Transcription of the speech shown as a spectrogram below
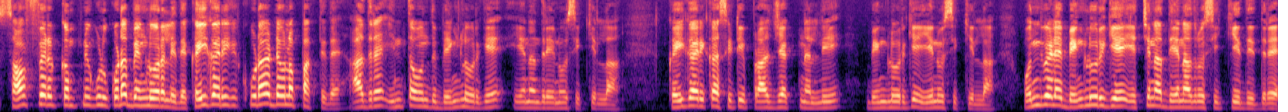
ಸಾಫ್ಟ್ವೇರ್ ಕಂಪ್ನಿಗಳು ಕೂಡ ಬೆಂಗಳೂರಲ್ಲಿದೆ. ಕೈಗಾರಿಕೆ ಕೂಡ ಡೆವಲಪ್ ಆಗ್ತಿದೆ. ಆದರೆ ಇಂಥ ಒಂದು ಬೆಂಗಳೂರಿಗೆ ಏನಂದರೆ ಏನೂ ಸಿಕ್ಕಿಲ್ಲ. ಕೈಗಾರಿಕಾ ಸಿಟಿ ಪ್ರಾಜೆಕ್ಟ್ನಲ್ಲಿ ಬೆಂಗಳೂರಿಗೆ ಏನೂ ಸಿಕ್ಕಿಲ್ಲ. ಒಂದು ವೇಳೆ ಬೆಂಗಳೂರಿಗೆ ಹೆಚ್ಚಿನದ್ದು ಏನಾದರೂ ಸಿಕ್ಕಿದ್ದಿದ್ರೆ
